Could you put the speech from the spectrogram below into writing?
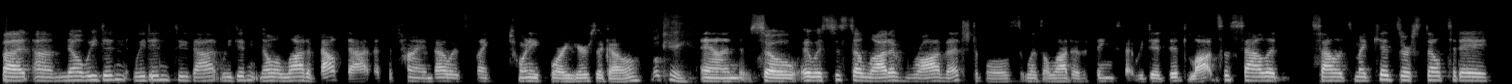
But um, no, we didn't. We didn't do that. We didn't know a lot about that at the time. That was like 24 years ago. Okay. And so it was just a lot of raw vegetables. Was a lot of the things that we did. Did lots of salad salads. My kids are still today.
